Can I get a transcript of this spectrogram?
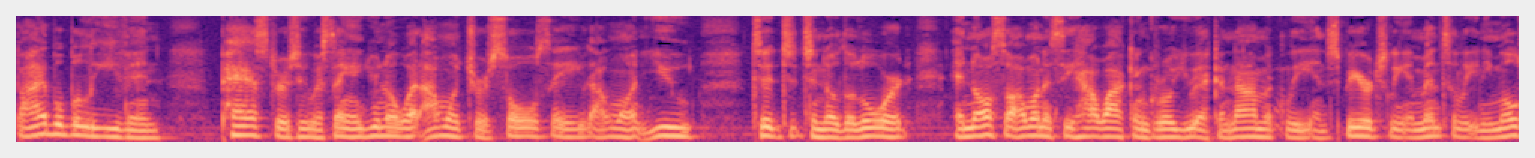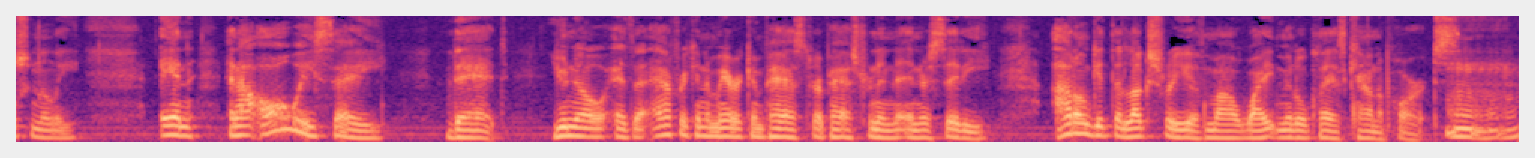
Bible believing pastors who are saying, you know what, I want your soul saved. I want you to, to, to know the Lord. And also, I want to see how I can grow you economically and spiritually and mentally and emotionally. And, and I always say that you know, as an African American pastor pastoring in the inner city, I don't get the luxury of my white middle class counterparts. Mm-hmm.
